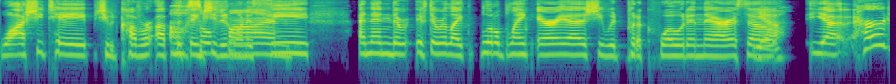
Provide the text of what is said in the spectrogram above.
washi tape. She would cover up the oh, things so she didn't want to see. And then there, if there were like little blank areas, she would put a quote in there. So yeah. Yeah, her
